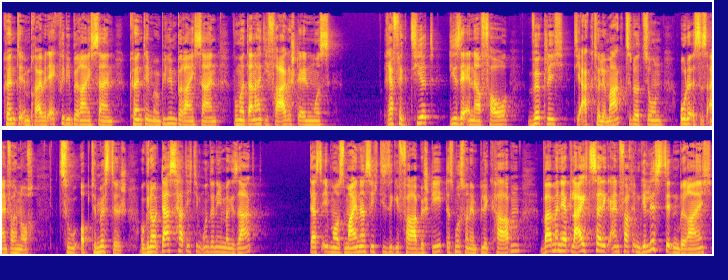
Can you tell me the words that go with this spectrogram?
könnte im Private Equity Bereich sein, könnte im Immobilienbereich sein, wo man dann halt die Frage stellen muss, reflektiert dieser NAV wirklich die aktuelle Marktsituation oder ist es einfach noch zu optimistisch? Und genau das hatte ich dem Unternehmer gesagt, dass eben aus meiner Sicht diese Gefahr besteht. Das muss man im Blick haben, weil man ja gleichzeitig einfach im gelisteten Bereich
